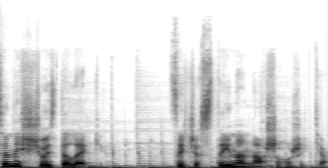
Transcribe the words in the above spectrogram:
це не щось далеке, це частина нашого життя.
